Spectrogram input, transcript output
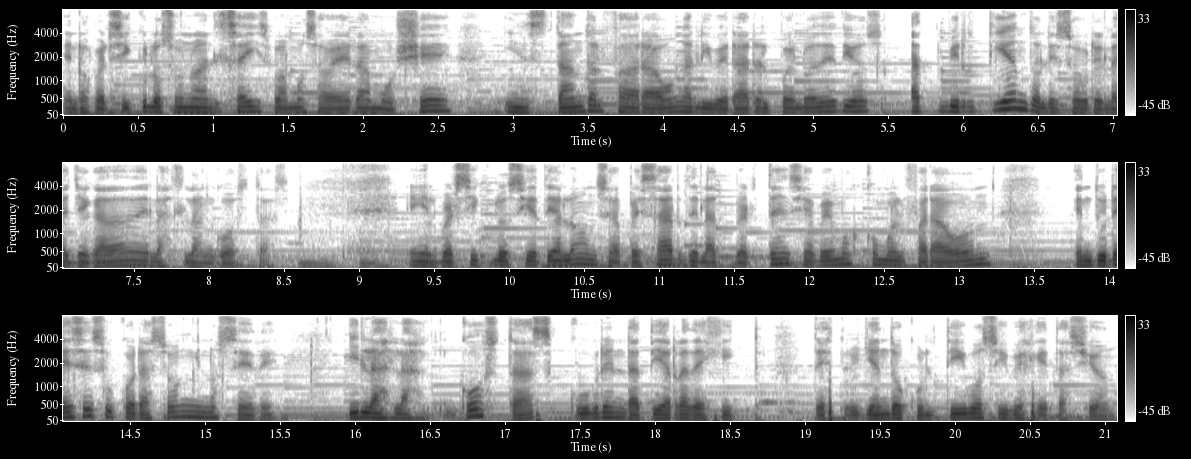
En los versículos 1 al 6 vamos a ver a Moshe instando al faraón a liberar al pueblo de Dios, advirtiéndole sobre la llegada de las langostas. En el versículo 7 al 11, a pesar de la advertencia, vemos como el faraón endurece su corazón y no cede, y las langostas cubren la tierra de Egipto, destruyendo cultivos y vegetación.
